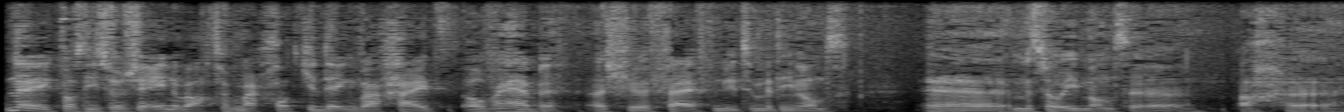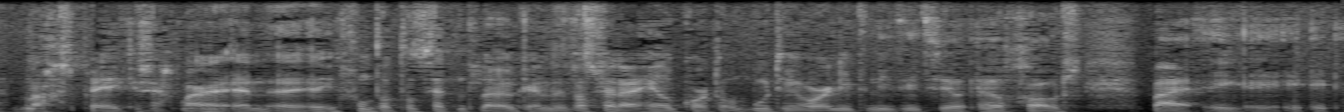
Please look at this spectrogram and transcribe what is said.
Nee, ik was niet zo zenuwachtig, maar god, je denkt, waar ga je het over hebben als je vijf minuten met iemand, eh, met zo iemand eh, mag, eh, mag spreken, zeg maar. En ik vond dat ontzettend leuk. En het was verder een heel korte ontmoeting hoor, niet, niet iets heel, groots. Maar ik,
